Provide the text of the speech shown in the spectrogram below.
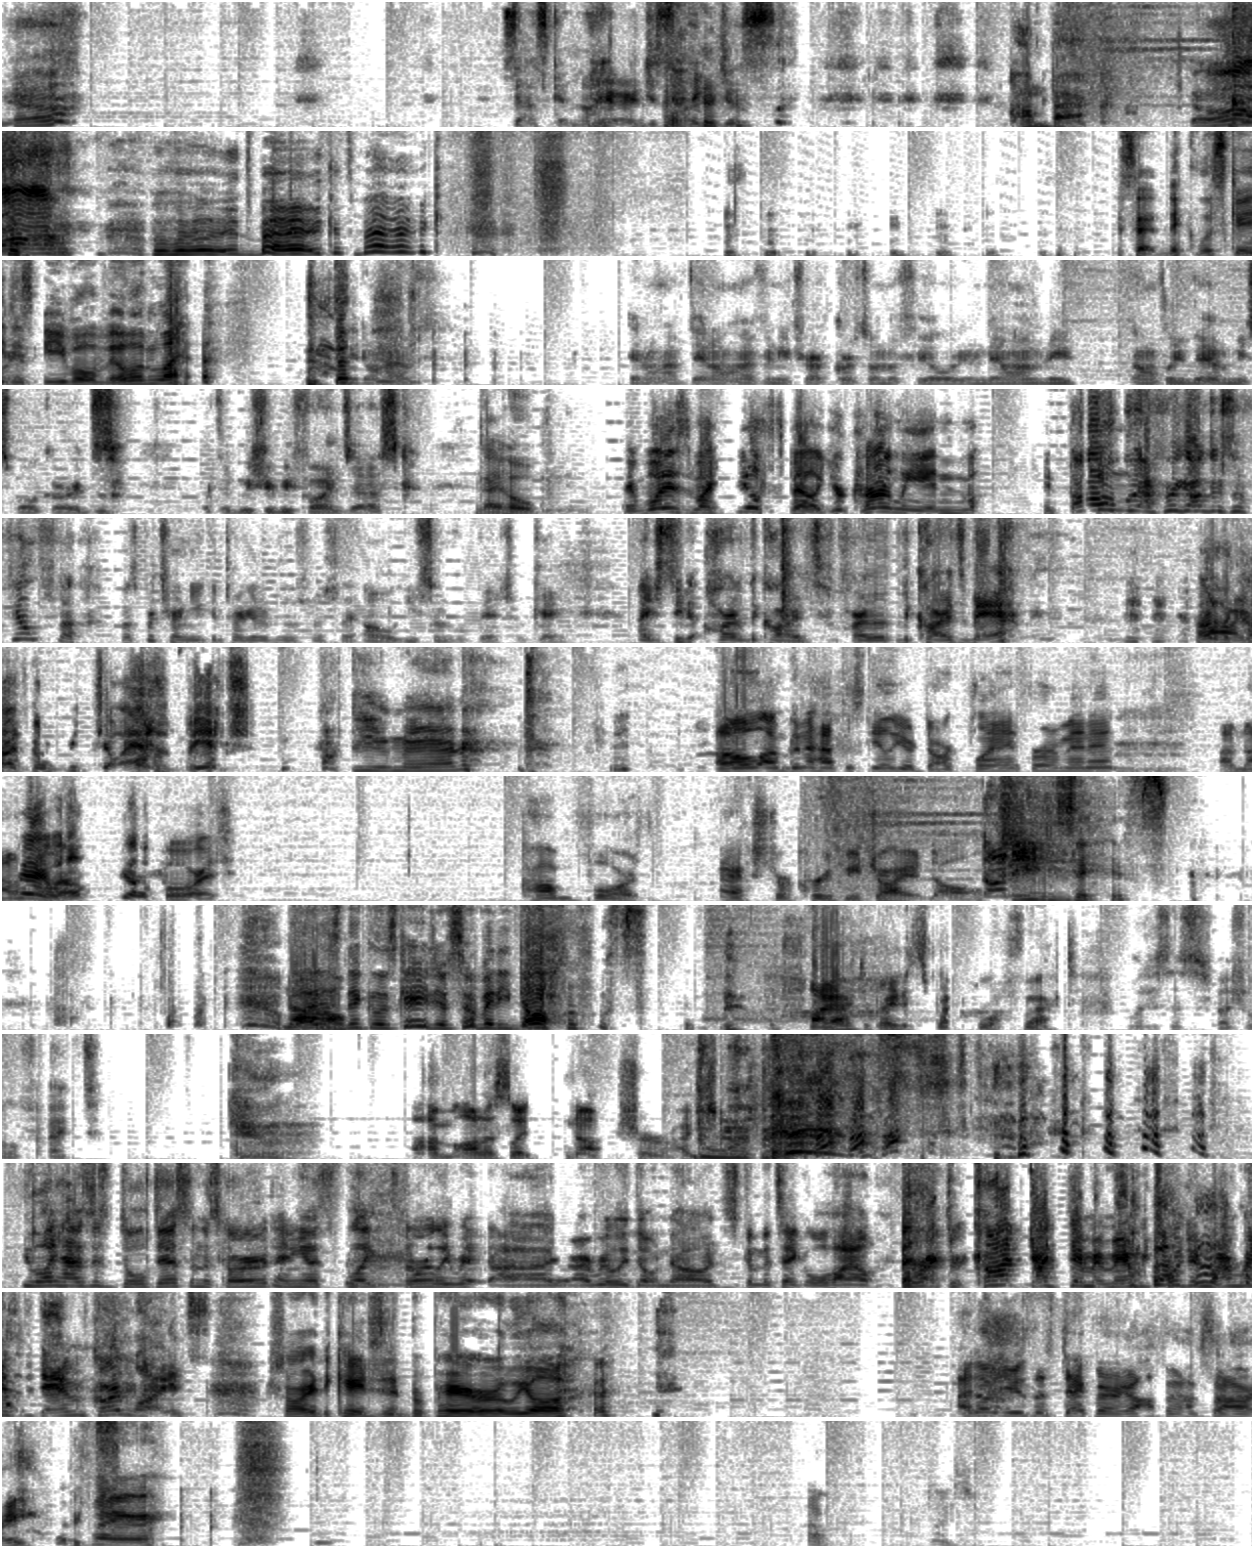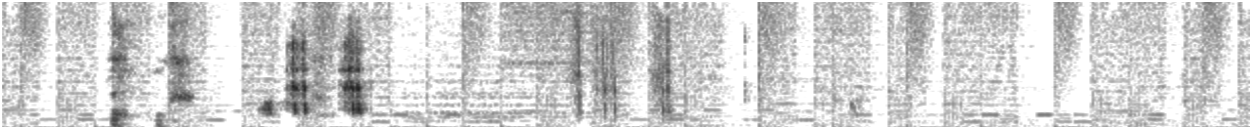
Yeah? Sasuke and I are just like, just. Come back. Oh! it's back, it's back. Is that Nicolas Cage's evil villain left? they don't have. They don't have. They don't have any trap cards on the field, and they don't have any. I don't think they have any spell cards. I think we should be fine, Zask. I hope. And what is my field spell? You're currently in. mo- in Oh, I forgot there's a field spell. Once per turn, you can target a special. Oh, you son of a bitch. Okay. I just need heart of the cards. Heart of the cards, man. How are Oh, the cards going to beat your ass, bitch? Fuck you, man. Oh, I'm gonna have to steal your Dark Planet for a minute. I'm not. Very opposed. well. Go for it. Come forth, extra creepy giant doll. Jesus. Why does Nicolas Cage have so many dolls? I activated special effect. What is this special effect? I'm honestly not sure. I just He like has his dual disc in his card, and he has like thoroughly written. I I really don't know. It's gonna take a while. Director, cut! God damn it, man! We told you to memorize the damn card lines. Sorry, the Cage didn't prepare early on. I don't use this deck very often. I'm sorry. That's fair. Oh, nice. Oh, okay.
